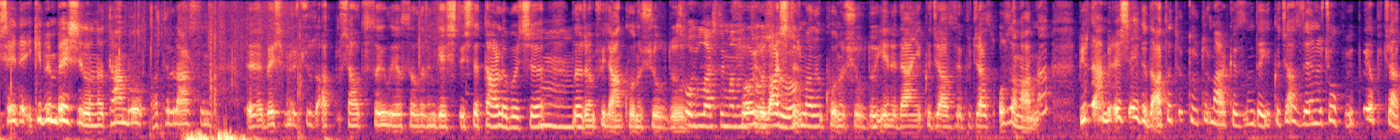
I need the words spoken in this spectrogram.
şeyde 2005 yılını tam bu hatırlarsın 5366 sayılı yasaların geçti işte tarlabaşıların filan konuşulduğu. Soylulaştırmanın Soylulaştırmanın konuşulduğu, yeniden yıkacağız, yapacağız. O zamanlar birdenbire şey dedi, Atatürk Kültür Merkezi'ni de yıkacağız, üzerine çok büyük bir yapacağız.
